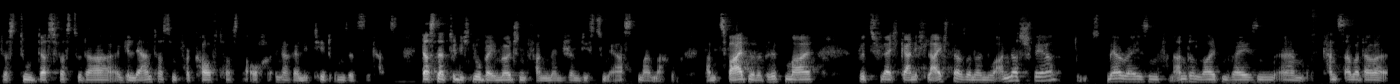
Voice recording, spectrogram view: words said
dass du das, was du da gelernt hast und verkauft hast, auch in der Realität umsetzen kannst. Das natürlich nur bei Emerging Fund Managern, die es zum ersten Mal machen. Beim zweiten oder dritten Mal wird es vielleicht gar nicht leichter, sondern nur anders schwer. Du musst mehr raisen, von anderen Leuten raisen, ähm, kannst aber da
